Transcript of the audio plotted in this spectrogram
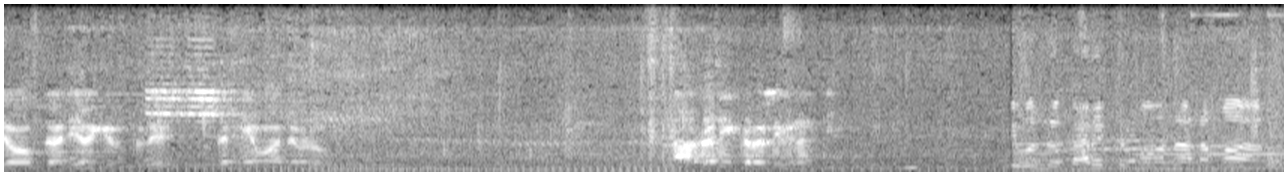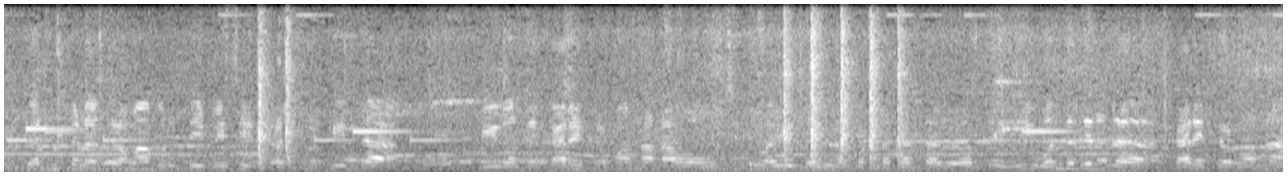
ಜವಾಬ್ದಾರಿಯಾಗಿರುತ್ತದೆ ಧನ್ಯವಾದಗಳು ನಾಗರಿಕರಲ್ಲಿ ವಿನಂತಿ ಈ ಒಂದು ಕಾರ್ಯಕ್ರಮವನ್ನು ನಮ್ಮ ಧರ್ಮಸ್ಥಳ ಗ್ರಾಮಾಭಿವೃದ್ಧಿ ಬಿಸಿ ಟ್ರಸ್ಟ್ ವತಿಯಿಂದ ಈ ಒಂದು ಕಾರ್ಯಕ್ರಮವನ್ನು ನಾವು ಉಚಿತವಾಗಿ ಭೋಜನ ಕೊಡ್ತಕ್ಕಂಥ ವ್ಯವಸ್ಥೆ ಈ ಒಂದು ದಿನದ ಕಾರ್ಯಕ್ರಮವನ್ನು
